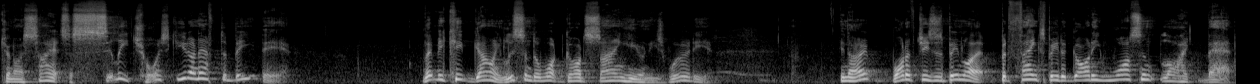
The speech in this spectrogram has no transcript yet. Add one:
Can I say it's a silly choice? You don't have to be there. Let me keep going. Listen to what God's saying here in His Word here. You know, what if Jesus had been like that? But thanks be to God, he wasn't like that.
